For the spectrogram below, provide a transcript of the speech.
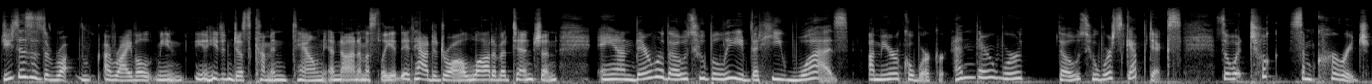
Jesus' is a arrival, I mean, he didn't just come in town anonymously. It, it had to draw a lot of attention. And there were those who believed that he was a miracle worker, and there were those who were skeptics. So it took some courage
